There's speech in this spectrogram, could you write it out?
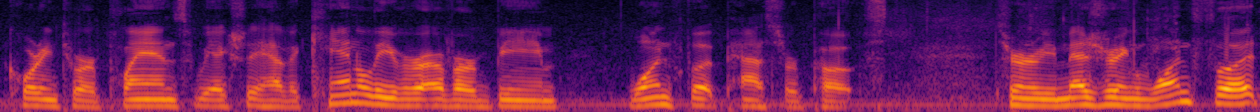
according to our plans, we actually have a cantilever of our beam one foot past our post. So we're gonna be measuring one foot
